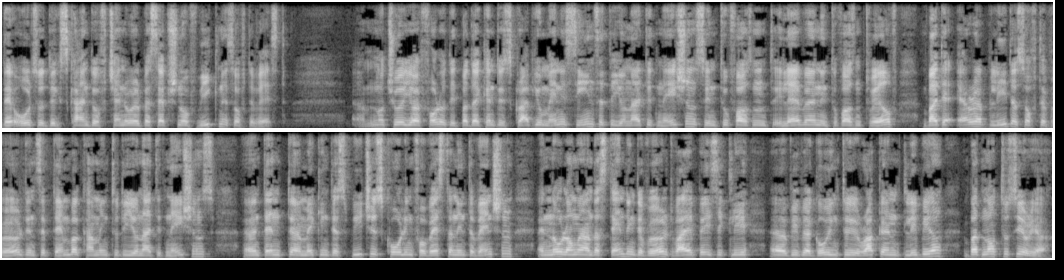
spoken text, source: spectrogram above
There also this kind of general perception of weakness of the West. I'm not sure you have followed it, but I can describe you many scenes at the United Nations in 2011, in 2012, by the Arab leaders of the world in September coming to the United Nations and then uh, making their speeches calling for Western intervention and no longer understanding the world why basically uh, we were going to Iraq and Libya, but not to Syria.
